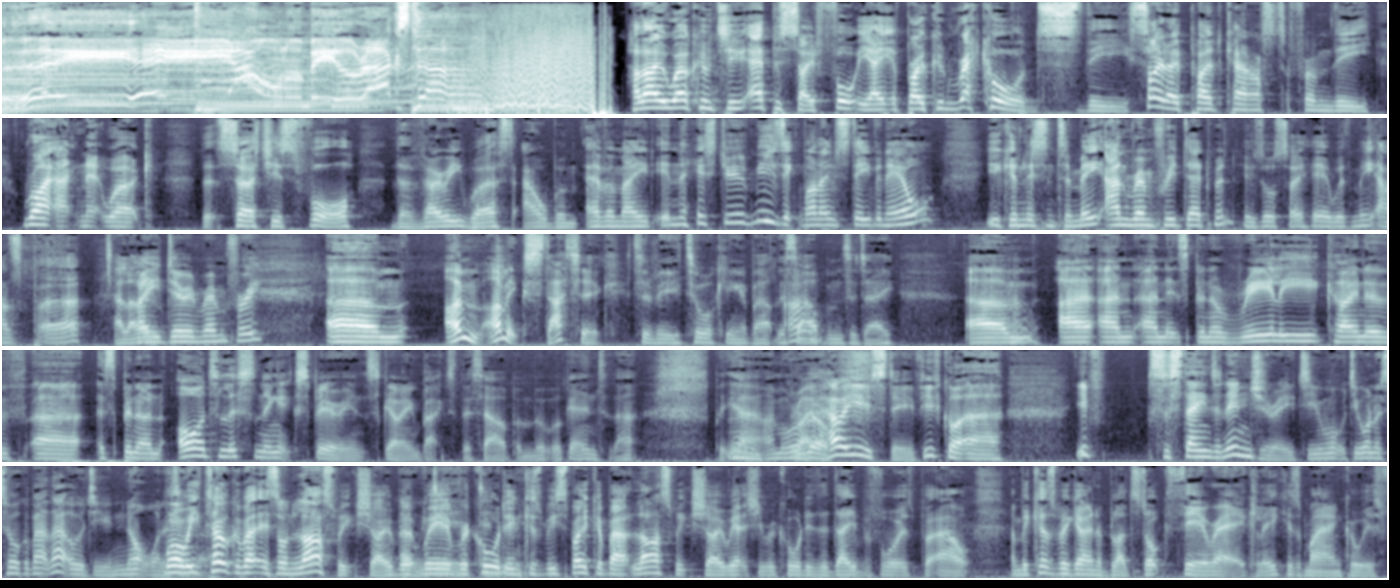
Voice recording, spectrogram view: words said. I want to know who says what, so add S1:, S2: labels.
S1: Hey, hey, I wanna be a rock star.
S2: Hello, welcome to episode 48 of Broken Records, the solo podcast from the Riot Act Network that searches for the very worst album ever made in the history of music. My name's Stephen Hill. You can listen to me and Remfry Dedman, who's also here with me as per.
S3: Hello.
S2: How are you doing, Remfry?
S3: Um, I'm I'm ecstatic to be talking about this
S2: Oh.
S3: album today, um, a- and and it's been a really kind of uh, it's been an odd listening experience going back to this album, but we'll get into that. But yeah, I'm all
S2: we
S3: right. How are you, Steve? You've got uh, you've sustained an injury. Do you want do you want to talk about that, or do you not want? to
S2: Well, we
S3: about
S2: talked about this on last week's show, but
S3: Oh, we
S2: we are recording because we spoke about last week's show. We actually recorded the day before it was put out, and because we're going to Bloodstock theoretically, because my ankle is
